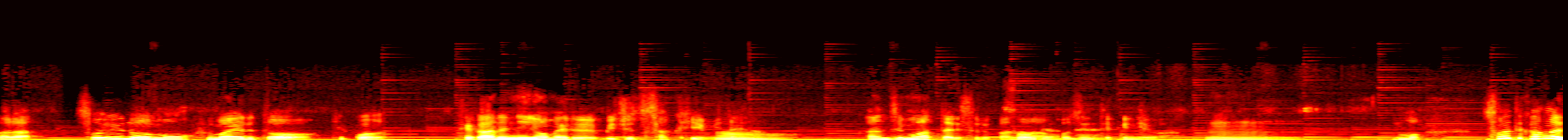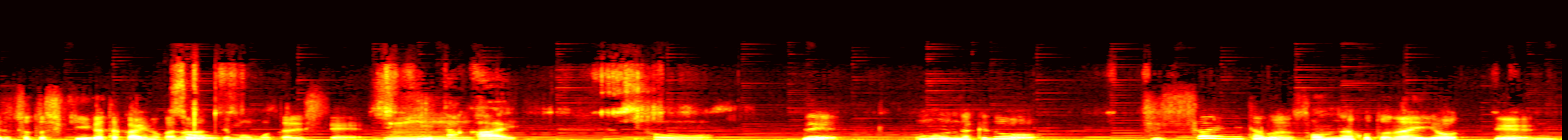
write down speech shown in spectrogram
だからそういうのも踏まえると結構手軽に読める美術作品みたいうんうなん感じもあったりするかな、そうだよね個人的には。うん。でもそうやって考えるとちょっと敷居が高いのかなっても思ったりして。敷居高い。そう。で、思うんだけど、実際に多分そんなことないよってうん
